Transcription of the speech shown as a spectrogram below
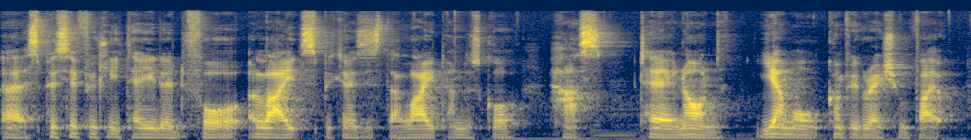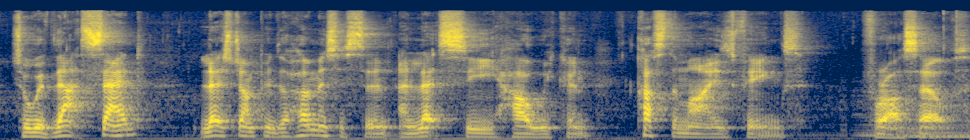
uh, specifically tailored for lights because it's the light underscore has turn on YAML configuration file. So with that said, let's jump into Home Assistant and let's see how we can customize things for ourselves.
